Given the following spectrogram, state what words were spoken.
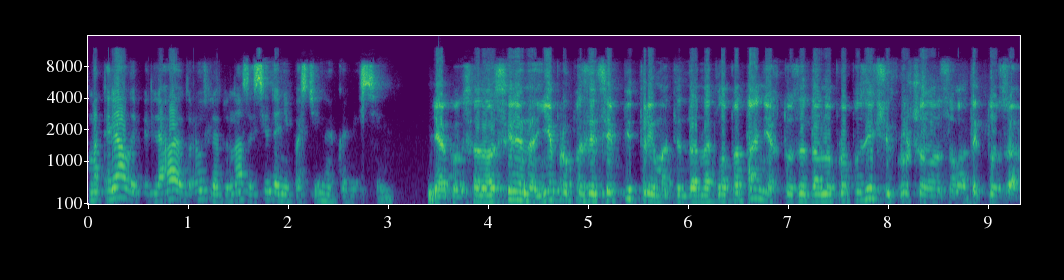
Матеріали підлягають розгляду на засіданні постійної комісії. Дякую, Оксана Васильівна. Є пропозиція підтримати дане клопотання. Хто за дану пропозицію, прошу голосувати. Хто за?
